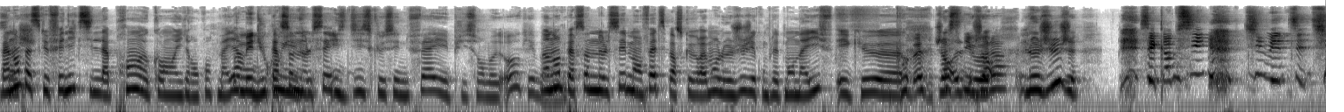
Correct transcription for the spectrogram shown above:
Bah non, parce que Phoenix, il l'apprend euh, quand il rencontre Maya. mais du coup, personne ils, ne le sait. Ils se disent que c'est une fée et puis ils sont en mode oh, ok. Bah, Non, non, personne ne le sait, mais en fait, c'est parce que vraiment le juge est complètement naïf et que euh, quand même, genre- ce le juge. C'est comme si tu tu, tu,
